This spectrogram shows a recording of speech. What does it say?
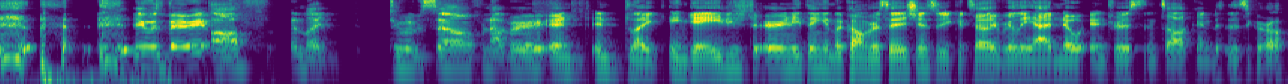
he was very off and like to himself, not very and and like engaged or anything in the conversation. So you could tell he really had no interest in talking to this girl.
